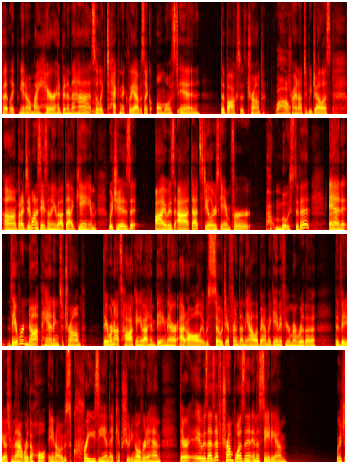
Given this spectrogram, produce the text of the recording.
but like you know, my hair had been in the hat, so like technically, I was like almost in the box with Trump. Wow. Try not to be jealous. Um, but I did want to say something about that game, which is I was at that Steelers game for p- most of it, and they were not panning to Trump. They were not talking about him being there at all. It was so different than the Alabama game. If you remember the the videos from that, where the whole you know it was crazy and they kept shooting over to him. There, it was as if Trump wasn't in the stadium. Which,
